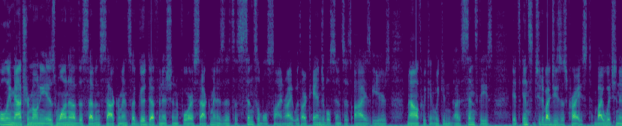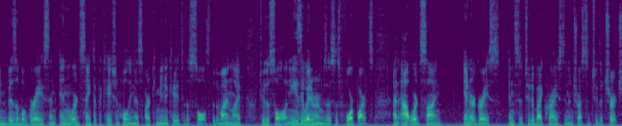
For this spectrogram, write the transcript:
Holy matrimony is one of the seven sacraments. A good definition for a sacrament is it's a sensible sign, right? With our tangible senses, eyes, ears, mouth, we can we can uh, sense these. It's instituted by Jesus Christ, by which an invisible grace and inward sanctification, holiness are communicated to the soul. It's the divine life to the soul. An easy way to remember this is four parts: an outward sign, inner grace, instituted by Christ and entrusted to the church.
